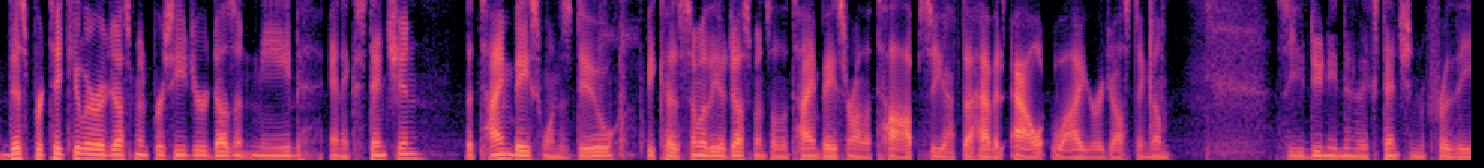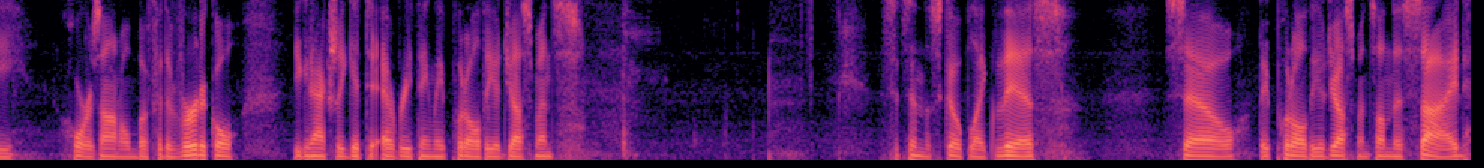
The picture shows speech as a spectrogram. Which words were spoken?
This particular adjustment procedure doesn't need an extension. The time base ones do because some of the adjustments on the time base are on the top, so you have to have it out while you're adjusting them. So you do need an extension for the horizontal, but for the vertical, you can actually get to everything. They put all the adjustments. Sits in the scope like this. So they put all the adjustments on this side.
